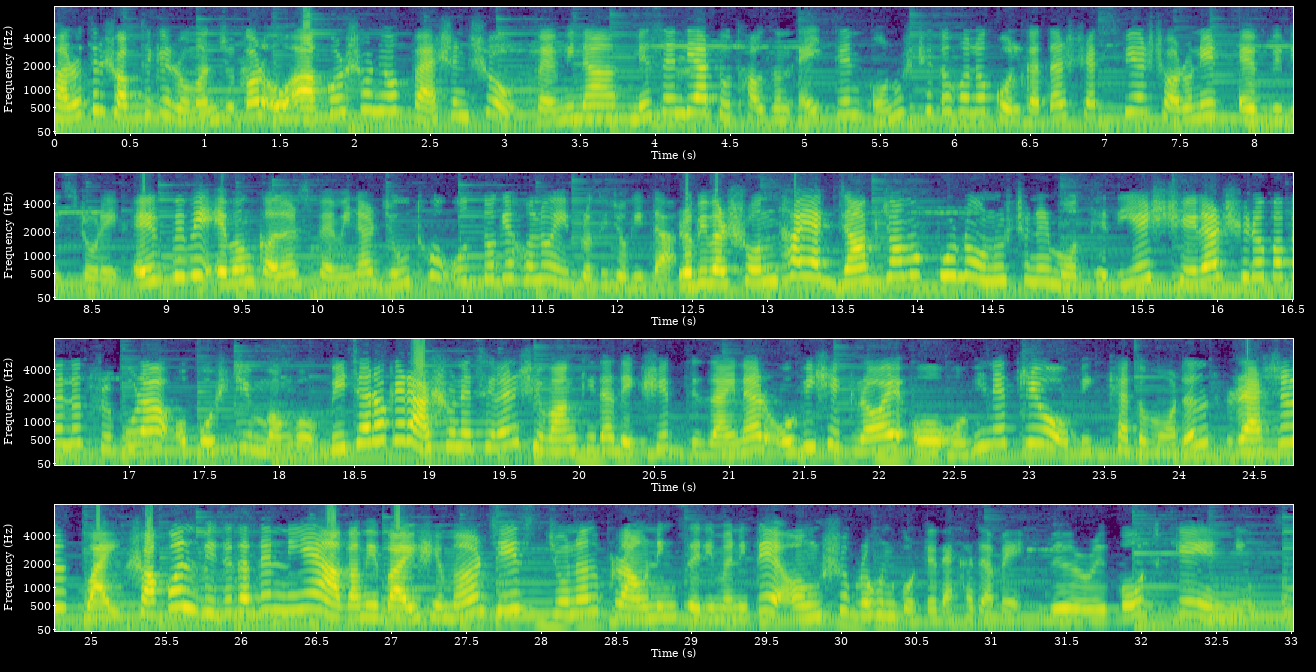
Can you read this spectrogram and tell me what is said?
ভারতের সবথেকে রোমাঞ্চকর ও আকর্ষণীয় fashion show Femina Miss India two অনুষ্ঠিত হলো কলকাতার শেক্সপিয়ার সরণির এফবিবি স্টোরে এফবিবি এবং কালার্স ফেমিনার যৌথ উদ্যোগে হলো এই প্রতিযোগিতা। রবিবার সন্ধ্যায় এক জাঁকজমকপূর্ণ অনুষ্ঠানের মধ্যে দিয়ে সেরার শিরোপা পেল ত্রিপুরা ও পশ্চিমবঙ্গ। বিচারকের আসনে ছিলেন শিবাঙ্কিতা দীক্ষিত, ডিজাইনার অভিষেক রয় ও অভিনেত্রী ও বিখ্যাত মডেল র্যাচেল ওয়াইট সকল বিজেতাদের নিয়ে আগামী বাইশে মার্চ ইস্ট জোনাল ক্রাউনিং সেরিমনিতে অংশগ্রহণ করতে দেখা যাবে। Report K news.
